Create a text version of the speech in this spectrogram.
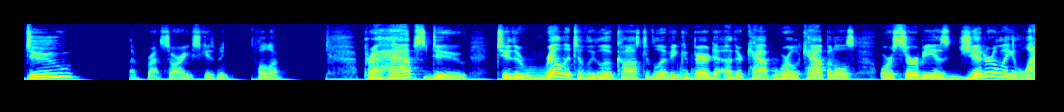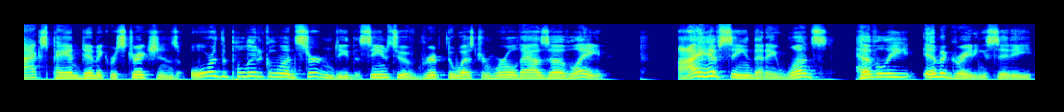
Due, uh, sorry, excuse me, hold on perhaps due to the relatively low cost of living compared to other cap- world capitals, or Serbia's generally lax pandemic restrictions, or the political uncertainty that seems to have gripped the Western world as of late, I have seen that a once heavily immigrating city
